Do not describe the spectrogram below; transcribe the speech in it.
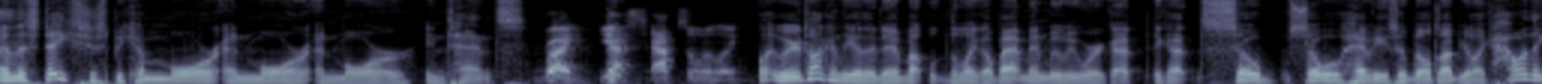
and the stakes just become more and more and more intense. right? Yes, absolutely. Like, we were talking the other day about the Lego Batman movie where it got it got so so heavy, so built up. You're like, how are they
